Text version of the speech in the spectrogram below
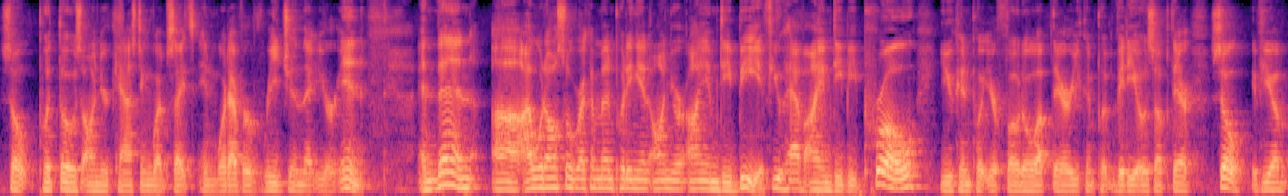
So put those on your casting websites in whatever region that you're in. And then uh, I would also recommend putting it on your IMDb. If you have IMDb Pro, you can put your photo up there, you can put videos up there. So if you have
